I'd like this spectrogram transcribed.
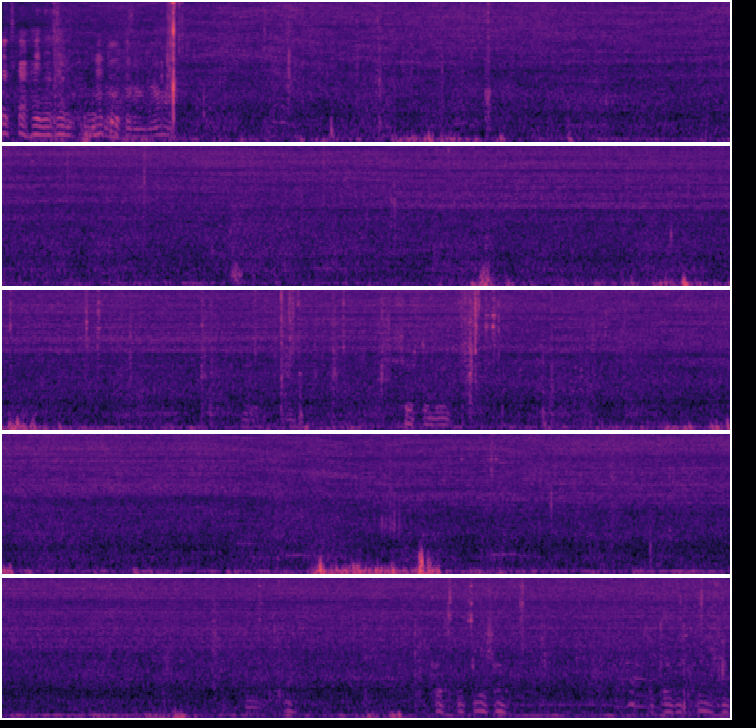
Чекай, чекай, хай нажим. Не тут, Хоч тут слышно. Это не слышно.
